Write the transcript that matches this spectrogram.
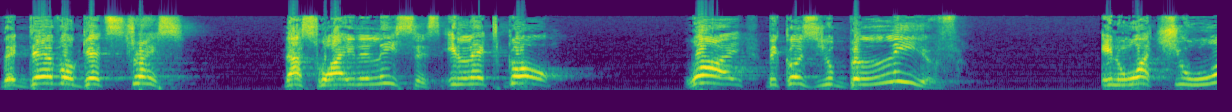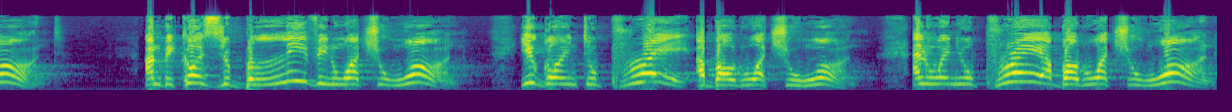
The devil gets stressed. That's why he releases, he let go. Why? Because you believe in what you want. And because you believe in what you want, you're going to pray about what you want. And when you pray about what you want,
